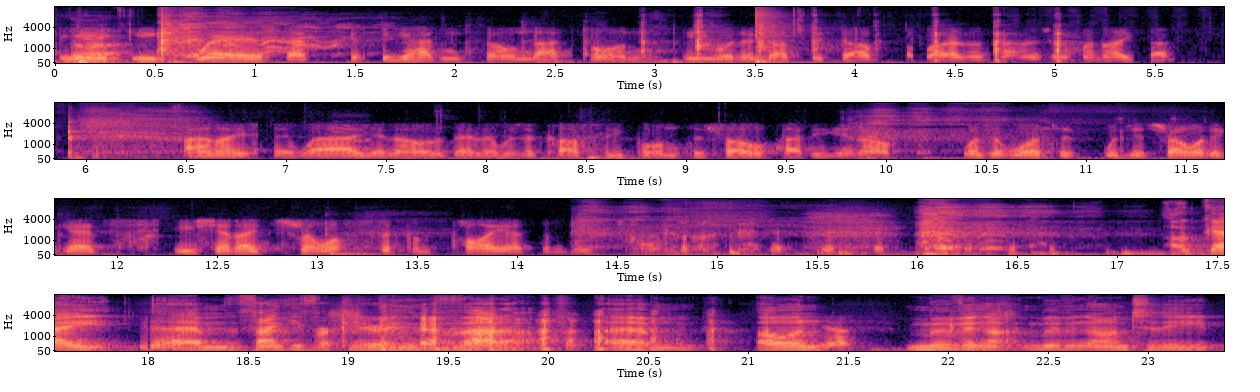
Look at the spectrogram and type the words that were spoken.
he, he, he swears that if he hadn't thrown that bun, he would have got the job of Ireland manager when I got. it. And I say, well, you know, then it was a costly bun to throw, Paddy. You know, was it worth it? Would you throw it again? He said, I'd throw a flipping pie at them this time. Okay, um, thank you for clearing that up, um, Eoin. Yeah. Moving on, moving on to the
